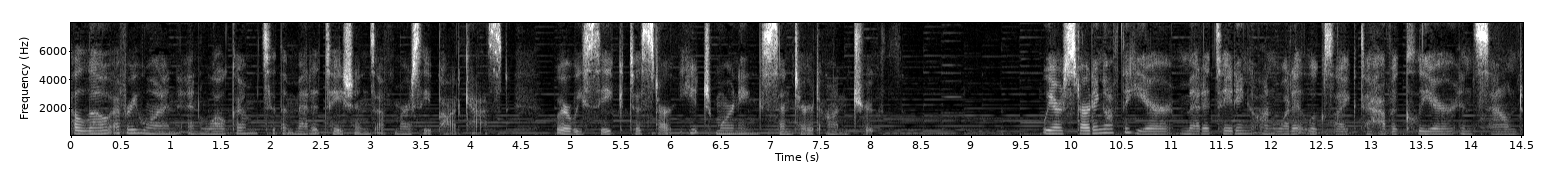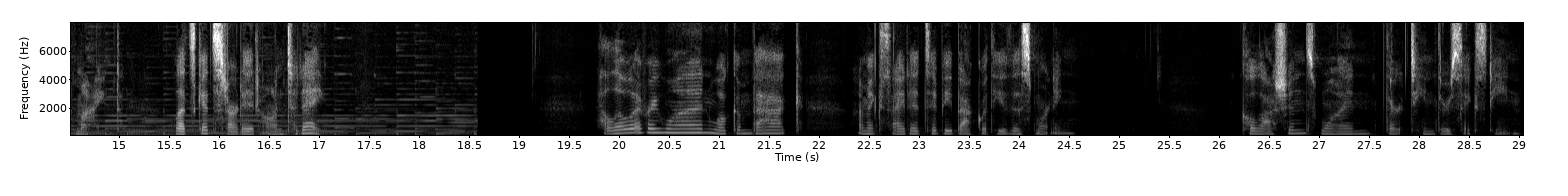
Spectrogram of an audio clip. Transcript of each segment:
Hello, everyone, and welcome to the Meditations of Mercy podcast, where we seek to start each morning centered on truth. We are starting off the year meditating on what it looks like to have a clear and sound mind. Let's get started on today. Hello, everyone. Welcome back. I'm excited to be back with you this morning. Colossians 1 13 through 16.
